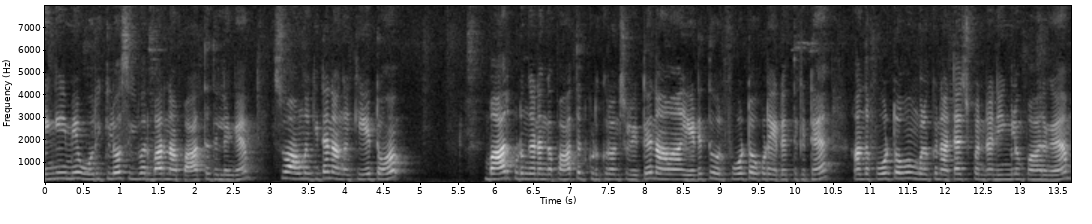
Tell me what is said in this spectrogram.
எங்கேயுமே ஒரு கிலோ சில்வர் பார் நான் பார்த்தது இல்லைங்க ஸோ அவங்கக்கிட்ட நாங்கள் கேட்டோம். பார் கொடுங்க நாங்கள் பார்த்துட்டு கொடுக்குறோன்னு சொல்லிட்டு நான் எடுத்து ஒரு ஃபோட்டோ கூட எடுத்துக்கிட்டேன். அந்த ஃபோட்டோவும் உங்களுக்கு நான் அட்டாச் பண்ணுறேன் நீங்களும் பாருங்கள்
